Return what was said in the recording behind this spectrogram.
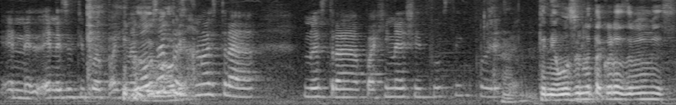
en, e- en ese tipo de páginas. Vamos a empezar nuestra, nuestra página de shitposting, podría ser. Teníamos uno, ¿te acuerdas de memes?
